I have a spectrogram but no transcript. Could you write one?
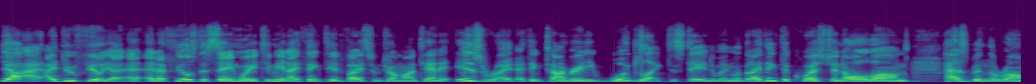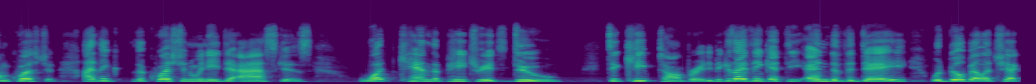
Yeah, I, I, do feel you, and, and it feels the same way to me. And I think the advice from Joe Montana is right. I think Tom Brady would like to stay in New England, but I think the question all along has been the wrong question. I think the question we need to ask is, what can the Patriots do to keep Tom Brady because I think at the end of the day, would Bill Belichick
